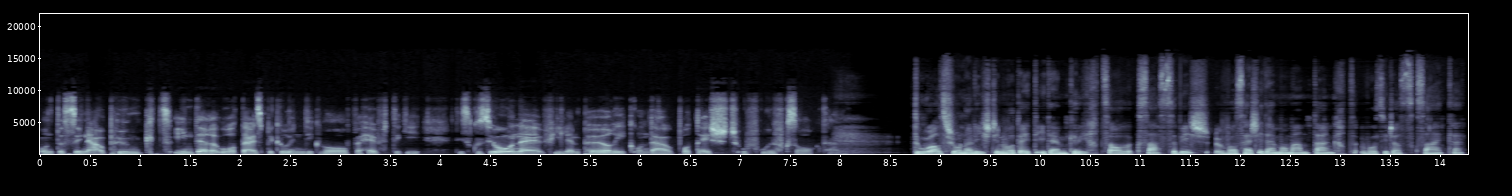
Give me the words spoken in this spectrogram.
Und das sind auch Punkte in der Urteilsbegründung, die für heftige Diskussionen, viel Empörung und auch Protestaufruf gesorgt haben. Du als Journalistin, die dort in dem Gerichtssaal gesessen bist, was hast du in dem Moment gedacht, wo sie das gesagt hat?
